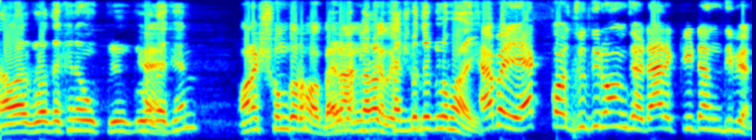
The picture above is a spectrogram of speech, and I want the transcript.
কালারগুলো দেখেন এবং প্রিন্টগুলো হ্যাঁ, দেখেন। অনেক সুন্দর হবে কালার থাকবে দেখল ভাই। হ্যাঁ ভাই এক যদি রং যায় ডাইরেক্ট রিটার্ন দিবেন।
